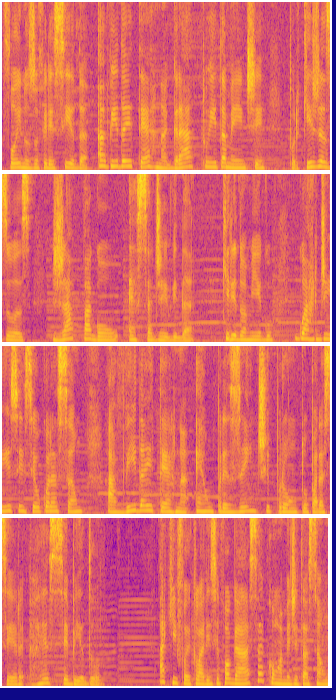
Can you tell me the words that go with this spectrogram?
Foi-nos oferecida a vida eterna gratuitamente, porque Jesus já pagou essa dívida. Querido amigo, guarde isso em seu coração. A vida eterna é um presente pronto para ser recebido. Aqui foi Clarice Fogaça com a meditação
